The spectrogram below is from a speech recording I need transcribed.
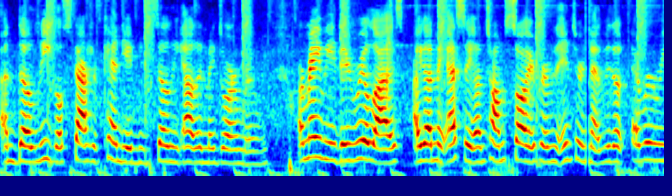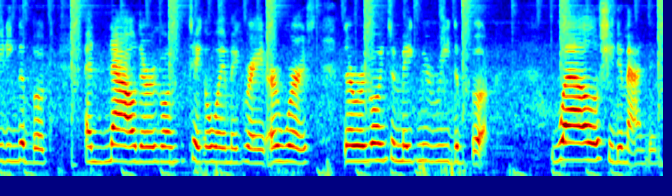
the illegal stash of candy I'd been selling out in my dorm room. Or maybe they realized I got my essay on Tom Sawyer from the internet without ever reading the book, and now they were going to take away my grade, or worse, they were going to make me read the book. Well, she demanded.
